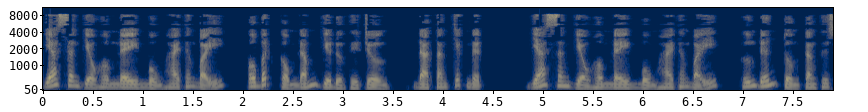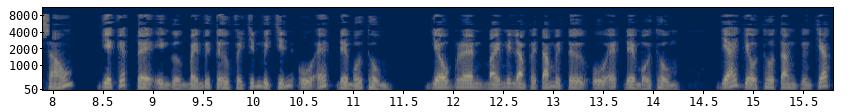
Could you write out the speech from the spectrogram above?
Giá xăng dầu hôm nay mùng 2 tháng 7, OPEC cộng nắm giữ được thị trường, đã tăng chắc nịch. Giá xăng dầu hôm nay mùng 2 tháng 7, hướng đến tuần tăng thứ 6, WT yên ngưỡng 74,99 USD mỗi thùng, dầu Brent 75,84 USD mỗi thùng. Giá dầu thô tăng vững chắc.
